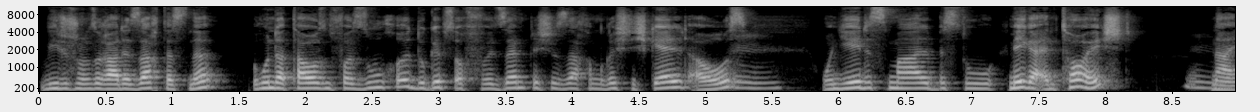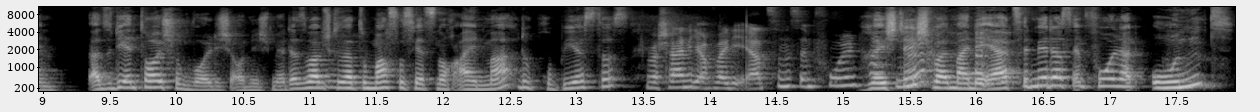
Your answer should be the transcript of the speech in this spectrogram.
wie du schon so gerade sagtest, ne, 100.000 Versuche, du gibst auch für sämtliche Sachen richtig Geld aus mhm. und jedes Mal bist du mega enttäuscht. Mhm. Nein, also die Enttäuschung wollte ich auch nicht mehr. Deshalb habe ich gesagt, du mhm. machst das jetzt noch einmal, du probierst es. Wahrscheinlich auch, weil die Ärztin es empfohlen hat. Richtig, ne? weil meine Ärztin mir das empfohlen hat und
